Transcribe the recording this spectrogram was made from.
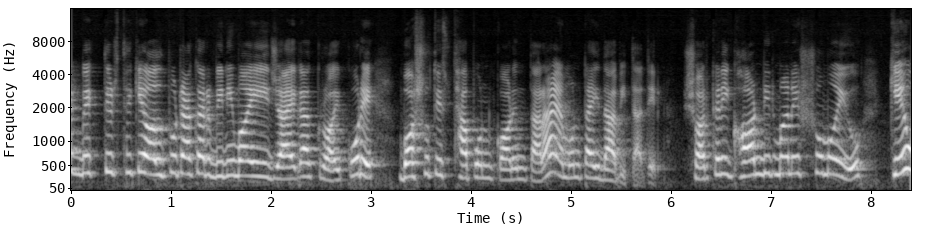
এক ব্যক্তির থেকে অল্প টাকার বিনিময়ে এই জায়গা ক্রয় করে বসতি স্থাপন করেন তারা, এমনটাই দাবি তাদের। সরকারি ঘর নির্মাণের সময়ও কেউ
